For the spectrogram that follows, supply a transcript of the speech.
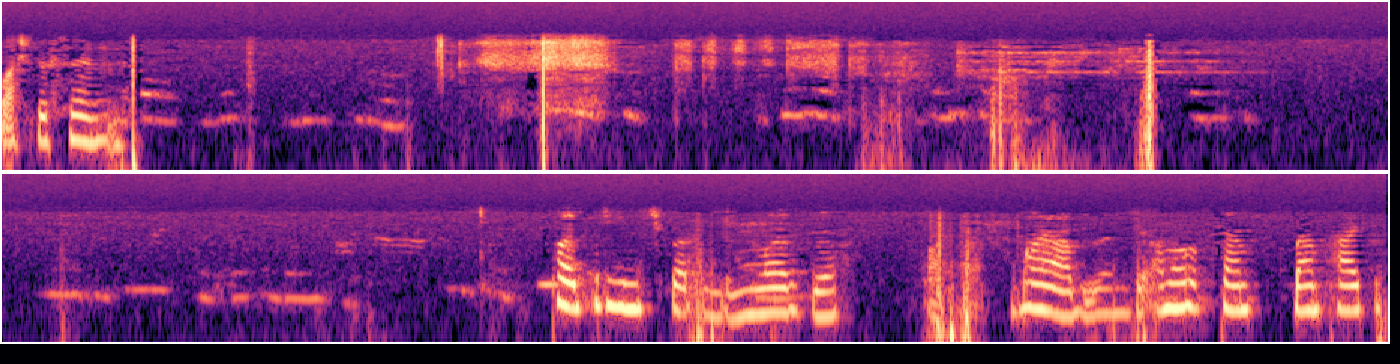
Başlasın. Piper'ı yeni çıkartmadım. Vardı. Bayağı bir önce. Ama ben, ben Piper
